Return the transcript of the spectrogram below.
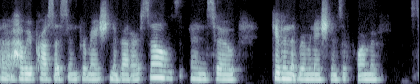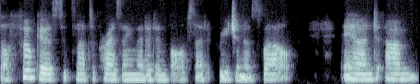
uh, how we process information about ourselves. And so given that rumination is a form of self-focus, it's not surprising that it involves that region as well. And um,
